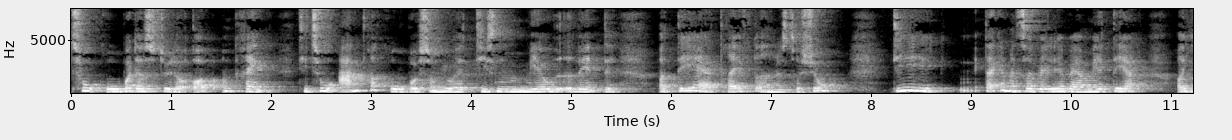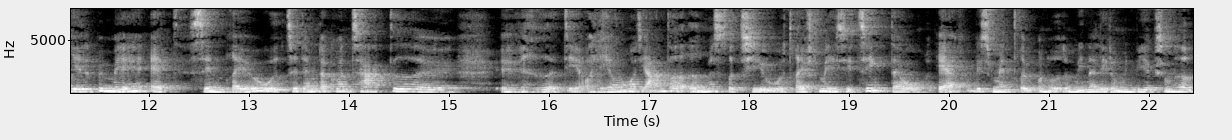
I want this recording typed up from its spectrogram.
to grupper, der støtter op omkring de to andre grupper, som jo er de sådan mere udadvendte, og det er drift og administration. De, der kan man så vælge at være med der, og hjælpe med at sende breve ud til dem, der kontaktede, øh, øh, hvad hedder det, og lave nogle af de andre administrative og driftsmæssige ting, der jo er, hvis man driver noget, der minder lidt om en virksomhed.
